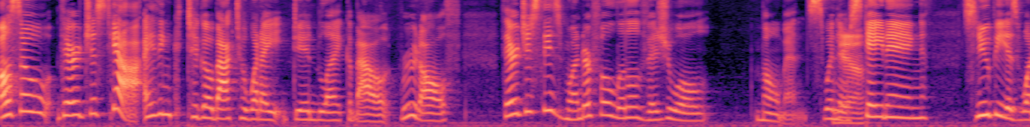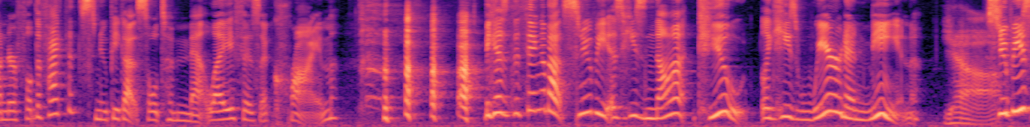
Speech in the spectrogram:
Also, they're just, yeah, I think to go back to what I did like about Rudolph, they're just these wonderful little visual moments when they're Yeah. skating. Snoopy is wonderful. The fact that Snoopy got sold to MetLife is a crime. because the thing about Snoopy is he's not cute. Like, he's weird and mean. Yeah. Snoopy's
